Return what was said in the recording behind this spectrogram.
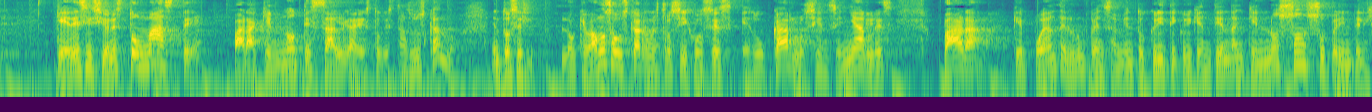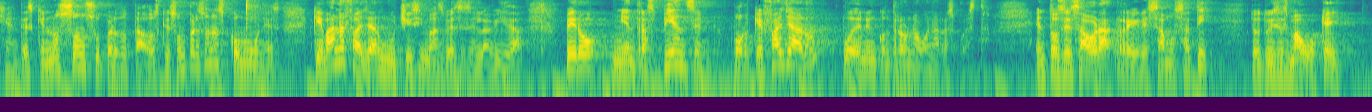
¿qué decisiones tomaste para que no te salga esto que estás buscando. Entonces, lo que vamos a buscar a nuestros hijos es educarlos y enseñarles para que puedan tener un pensamiento crítico y que entiendan que no son súper inteligentes, que no son súper dotados, que son personas comunes, que van a fallar muchísimas veces en la vida, pero mientras piensen por qué fallaron, pueden encontrar una buena respuesta. Entonces ahora regresamos a ti. Entonces tú dices, Mau, ok,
